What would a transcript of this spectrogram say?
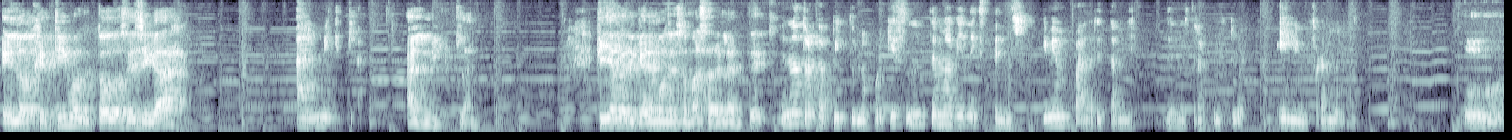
El objetivo de todos es llegar Al Mictlán. al Mictlán. Que ya platicaremos de eso más adelante. En otro capítulo, porque es un tema bien extenso y bien padre también de nuestra cultura, el inframundo. Uh.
